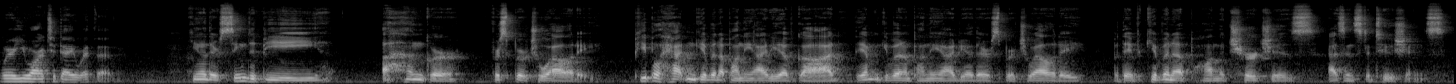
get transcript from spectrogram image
where you are today with it. You know, there seemed to be a hunger for spirituality. People hadn't given up on the idea of God, they haven't given up on the idea of their spirituality, but they've given up on the churches as institutions.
